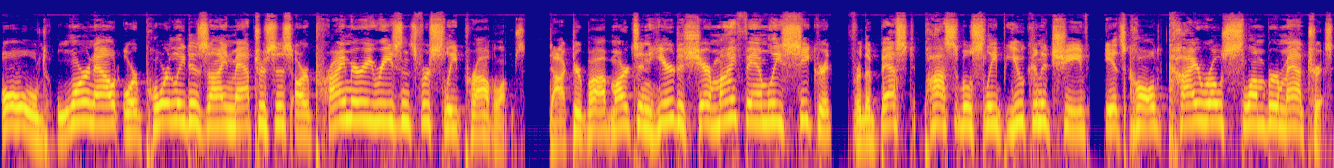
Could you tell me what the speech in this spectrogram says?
Old, worn out, or poorly designed mattresses are primary reasons for sleep problems. Dr. Bob Martin here to share my family's secret for the best possible sleep you can achieve. It's called ChiroSlumber Mattress.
